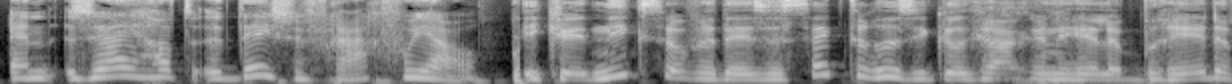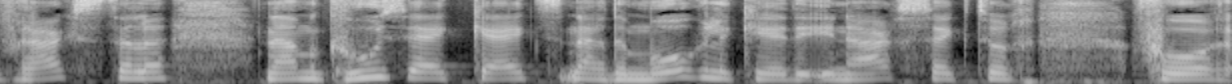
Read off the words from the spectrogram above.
En zij had deze vraag voor jou. Ik weet niks over deze sector, dus ik wil graag een hele brede vraag stellen. Namelijk hoe zij kijkt naar de mogelijkheden in haar sector... voor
